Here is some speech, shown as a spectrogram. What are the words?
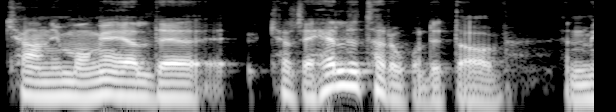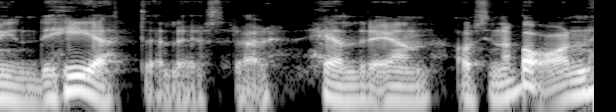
kan ju många äldre kanske hellre ta rådet av en myndighet eller sådär, hellre än av sina barn.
